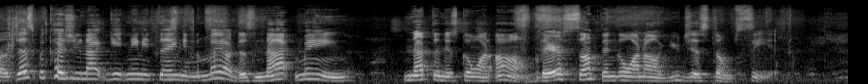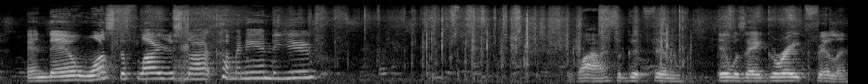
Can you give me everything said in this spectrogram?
So just because you're not getting anything in the mail does not mean nothing is going on. There's something going on. You just don't see it. And then once the flyers start coming in to you, wow, it's a good feeling. It was a great feeling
